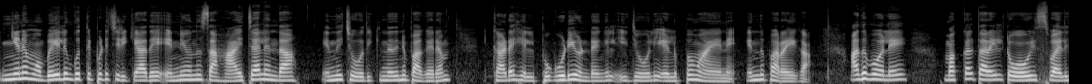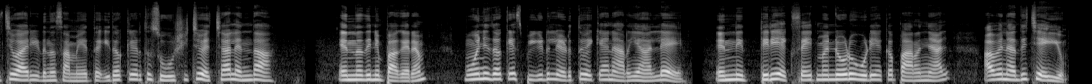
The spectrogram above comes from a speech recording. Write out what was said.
ഇങ്ങനെ മൊബൈലും കുത്തിപ്പിടിച്ചിരിക്കാതെ എന്നെ ഒന്ന് സഹായിച്ചാൽ എന്താ? എന്ന് ചോദിക്കുന്നതിന് പകരം കട ഹെൽപ്പ് കൂടി ഉണ്ടെങ്കിൽ ഈ ജോലി എളുപ്പമായേനെ എന്ന് പറയുക. അതുപോലെ മക്കൾ തറയിൽ ടോയ്സ് വലിച്ചു വാരിയിടുന്ന സമയത്ത് ഇതൊക്കെ എടുത്ത് സൂക്ഷിച്ചു വെച്ചാൽ എന്താ? എന്നതിന് പകരം മോൻ ഇതൊക്കെ സ്പീഡിൽ എടുത്തു വെക്കാൻ അറിയാം അല്ലേ എന്ന് ഇത്തിരി എക്സൈറ്റ്മെന്റോടു കൂടിയൊക്കെ പറഞ്ഞാൽ അവൻ അത് ചെയ്യും.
